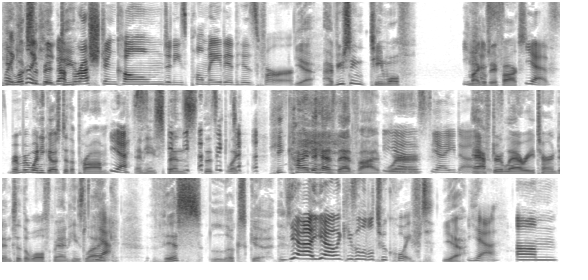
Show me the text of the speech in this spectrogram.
He like, looks a like he got you- brushed and combed and he's pomaded his fur. Yeah. Have you seen Teen Wolf? Michael J. Fox? Yes. Remember when he goes to the prom? Yes. And he spends Yes, the he like he kind of has that vibe where yes. Yeah, he does. after Larry turned into the Wolfman, he's like, Yeah. "This looks good." Yeah, yeah, like he's a little too coiffed. Yeah. Yeah. Um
